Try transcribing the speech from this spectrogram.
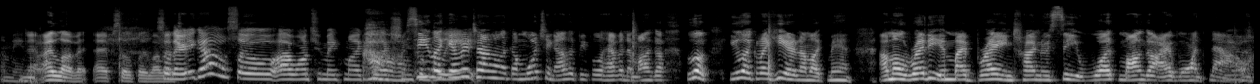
I mean, No, I love it. I absolutely love so it. So there you go. So I want to make my Ah, collection. see, like every time, like I'm watching other people having a manga. Look, you like right here, and I'm like, man, I'm already in my brain trying to see what manga I want Yeah. now.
